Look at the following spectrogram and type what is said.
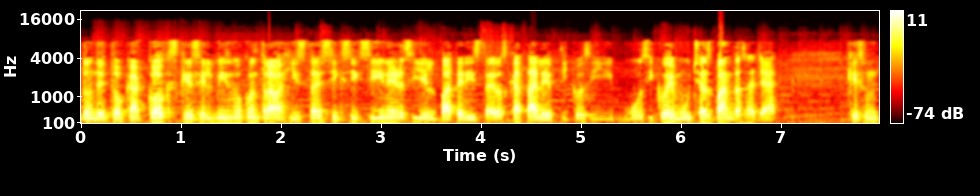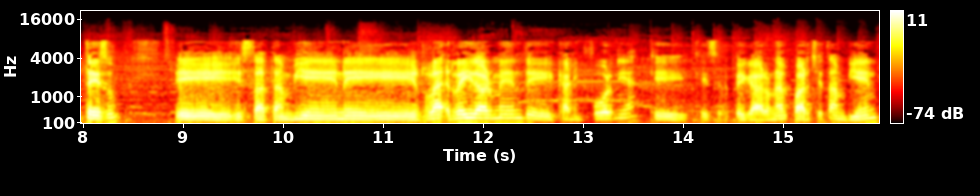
donde toca Cox, que es el mismo contrabajista de Six Six Sinners y el baterista de los Catalépticos y músico de muchas bandas allá, que es un teso. Eh, está también eh, Ra- Radarman de California, que, se pegaron al parche también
